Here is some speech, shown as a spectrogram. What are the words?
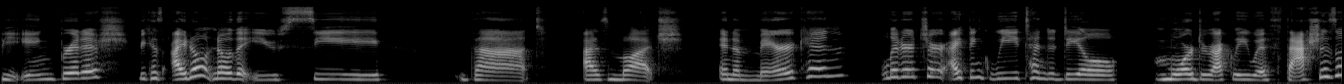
being British because I don't know that you see that as much in American literature. I think we tend to deal more directly with fascism.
